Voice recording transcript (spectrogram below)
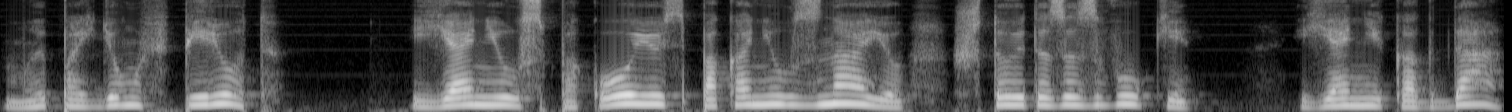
«Мы пойдем вперед. Я не успокоюсь, пока не узнаю, что это за звуки. Я никогда,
